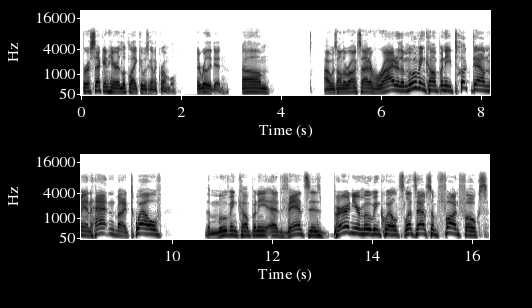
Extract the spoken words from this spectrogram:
For a second here, it looked like it was going to crumble. It really did. Um, I was on the wrong side of Rider. The moving company took down Manhattan by 12. The moving company advances. Burn your moving quilts. Let's have some fun, folks.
